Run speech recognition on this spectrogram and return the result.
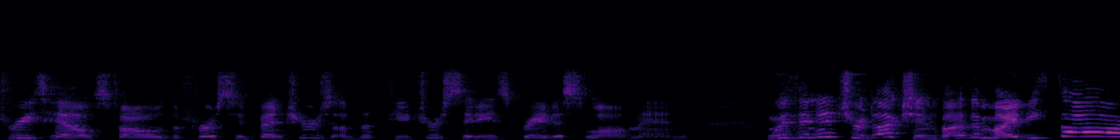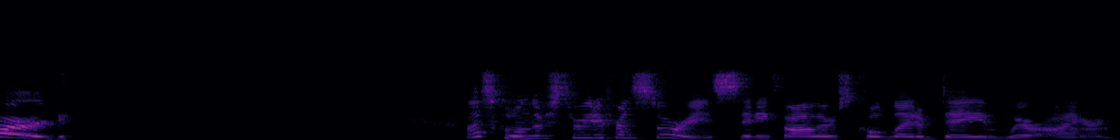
Three Tales follow the first adventures of the future city's greatest lawman, with an introduction by the mighty Tharg! That's cool, and there's three different stories City Fathers, Cold Light of Day, and Wear Iron.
